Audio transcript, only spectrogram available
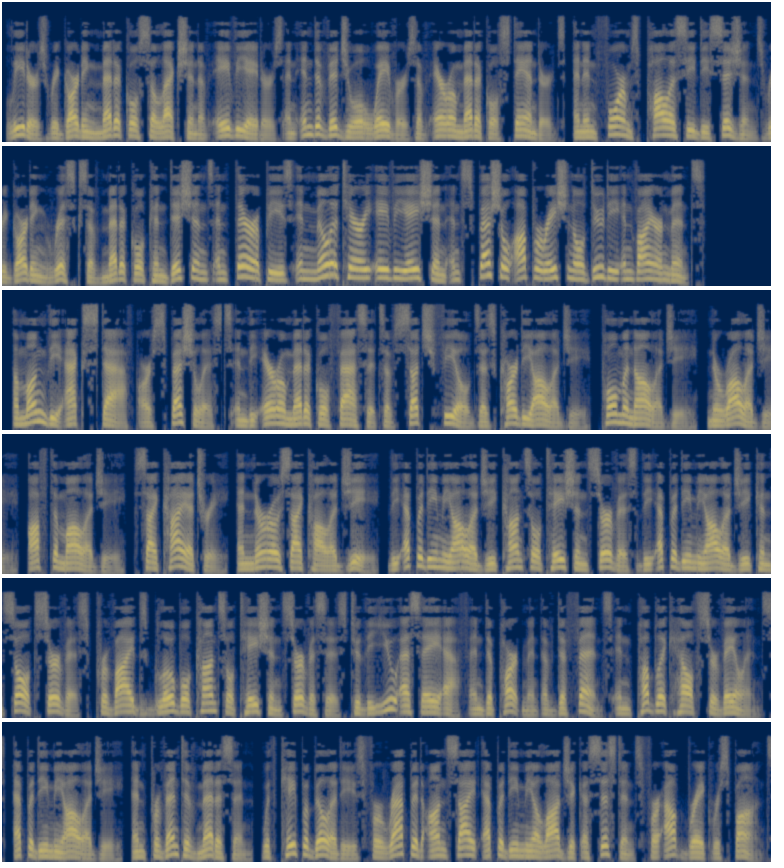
leaders regarding medical selection of aviators and individual waivers of aeromedical standards, and informs policy decisions regarding risks of medical conditions and therapies in military aviation and special operational duty environments. Among the ACS staff are specialists in the aeromedical facets of such fields as cardiology, pulmonology, neurology, ophthalmology, psychiatry, and neuropsychology. The Epidemiology Consultation Service The Epidemiology Consult Service provides global consultation services to the USAF and Department of Defense in public health surveillance, epidemiology, and preventive medicine, with capabilities for rapid on-site epidemiologic assistance for outbreaks outbreak response.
